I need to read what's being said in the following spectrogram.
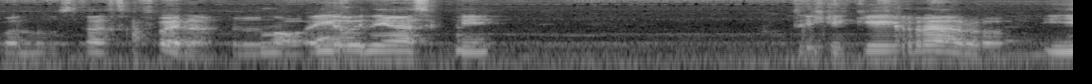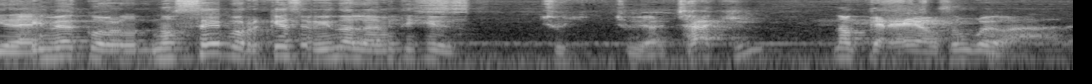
cuando estás afuera, pero no, ellos venían hacia mí. Dije, qué raro. Y de ahí me acordé, no sé por qué se vino a la mente, dije, "Chu- ¿Chuyachaki? No creo, son huevadas.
